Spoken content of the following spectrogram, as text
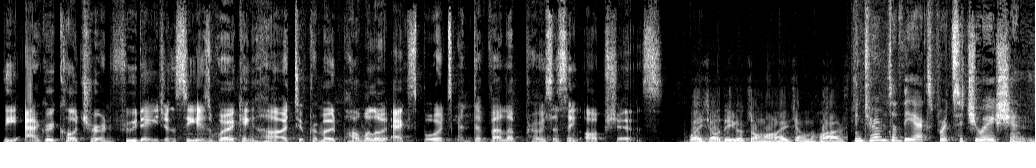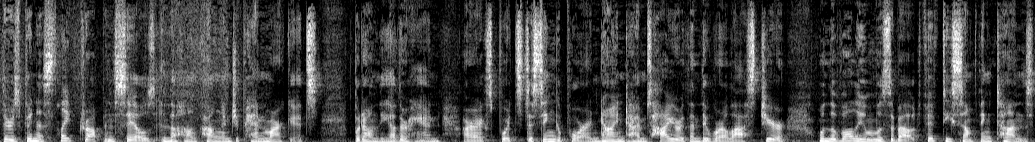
The Agriculture and Food Agency is working hard to promote pomelo exports and develop processing options. In terms of the export situation, there's been a slight drop in sales in the Hong Kong and Japan markets. But on the other hand, our exports to Singapore are nine times higher than they were last year, when the volume was about 50 something tons,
